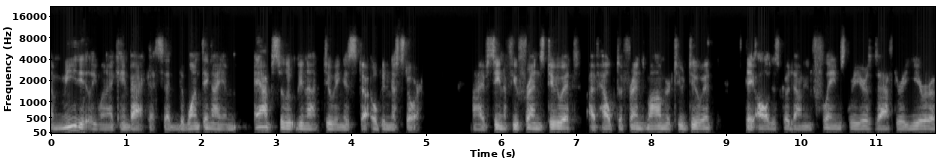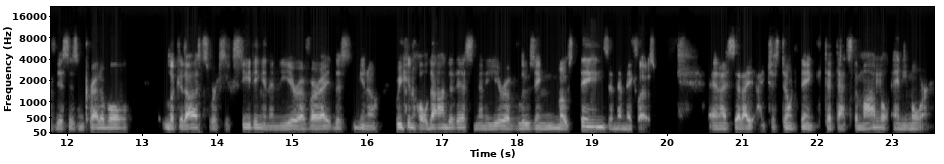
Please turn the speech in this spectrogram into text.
immediately when I came back, I said, the one thing I am absolutely not doing is opening a store. I've seen a few friends do it. I've helped a friend's mom or two do it. They all just go down in flames three years after a year of this is incredible. Look at us, we're succeeding. And then a year of, all right, this, you know, we can hold on to this. And then a year of losing most things and then they close. And I said, I, I just don't think that that's the model anymore.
